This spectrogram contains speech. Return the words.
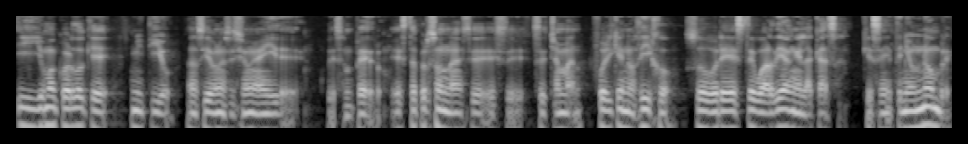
y yo me acuerdo que mi tío hacía una sesión ahí de, de San Pedro. Esta persona, ese, ese, ese chamán, fue el que nos dijo sobre este guardián en la casa, que se, tenía un nombre,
